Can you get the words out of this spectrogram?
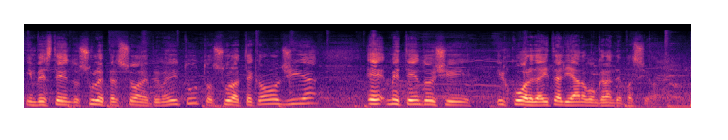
investendo sulle persone prima di tutto, sulla tecnologia e mettendoci il cuore da italiano con grande passione.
